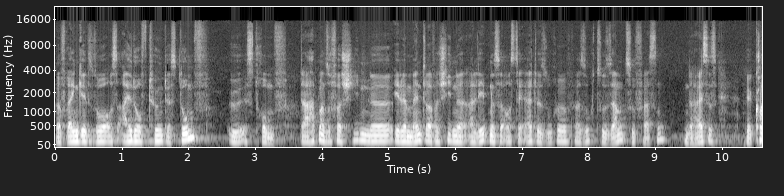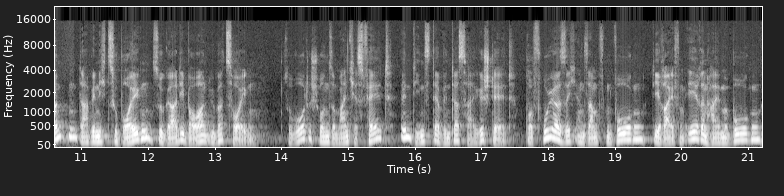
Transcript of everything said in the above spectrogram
Refrain geht so, aus Aldorf tönt es dumpf, Öl ist Trumpf. Da hat man so verschiedene Elemente oder verschiedene Erlebnisse aus der Erdesuche versucht zusammenzufassen. Und da heißt es, wir konnten, da wir nicht zu beugen, sogar die Bauern überzeugen. So wurde schon so manches Feld in Dienst der Wintersheil gestellt. Wo früher sich in sanften Wogen die reifen Ehrenhalme bogen,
